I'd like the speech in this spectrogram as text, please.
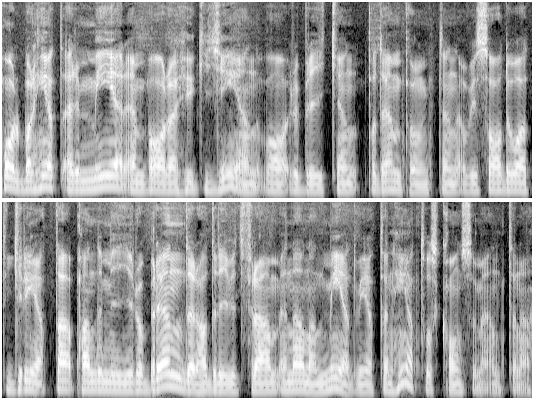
hållbarhet är mer än bara hygien var rubriken på den punkten. Och vi sa då att Greta, pandemier och bränder har drivit fram en annan medvetenhet hos konsumenterna.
